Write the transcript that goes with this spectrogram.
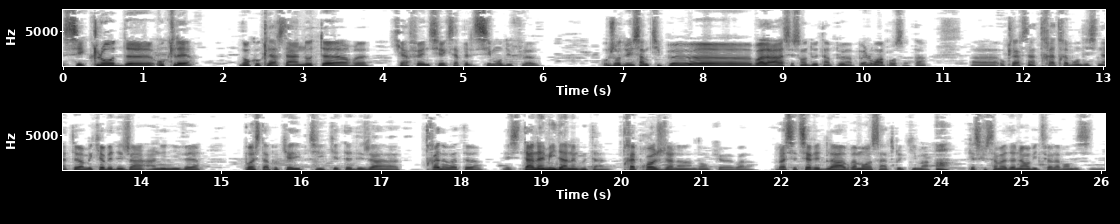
c'est Claude euh, Auclair. Donc Auclair, c'est un auteur euh, qui a fait une série qui s'appelle Simon du Fleuve. Aujourd'hui, c'est un petit peu, euh, voilà, c'est sans doute un peu, un peu loin pour certains. Euh, Auclair, c'est un très très bon dessinateur, mais qui avait déjà un univers post-apocalyptique qui était déjà très novateur. Et c'était un ami d'Alain Goutal, très proche d'Alain, donc euh, voilà. Bah, cette série-là, vraiment, c'est un truc qui m'a... Oh, Qu'est-ce que ça m'a donné envie de faire la bande dessinée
